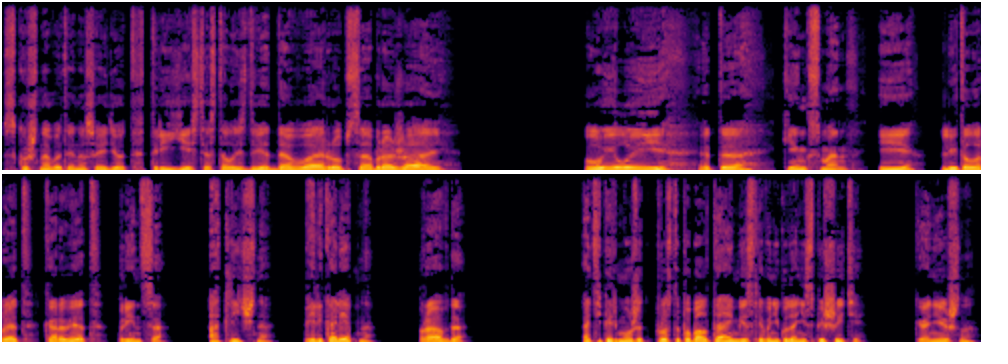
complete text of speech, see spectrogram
Скучноватый, но сойдет. Три есть, осталось две. Давай, Роб, соображай. Луи-Луи — это Кингсмен и Литл Ред Корвет принца. Отлично, великолепно. Правда? А теперь, может, просто поболтаем, если вы никуда не спешите?» «Конечно.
